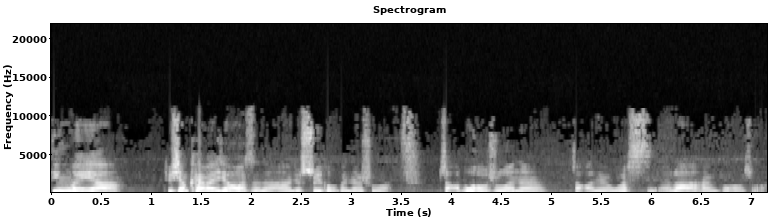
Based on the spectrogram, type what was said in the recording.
丁伟呀，就像开玩笑似的啊，就随口跟他说：“咋不好说呢？咋的？我死了还不好说。”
